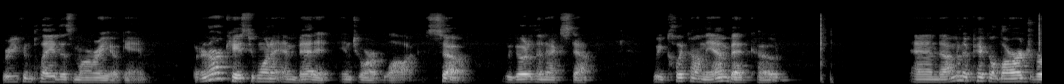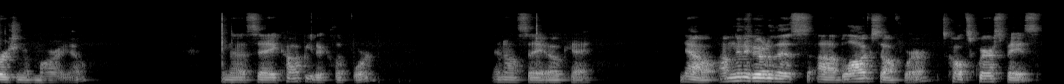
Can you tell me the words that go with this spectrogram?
where you can play this Mario game. But in our case, we want to embed it into our blog. So we go to the next step. We click on the embed code, and I'm going to pick a large version of Mario. I'm going to say copy to clipboard, and I'll say OK. Now, I'm going to go to this uh, blog software. It's called Squarespace.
